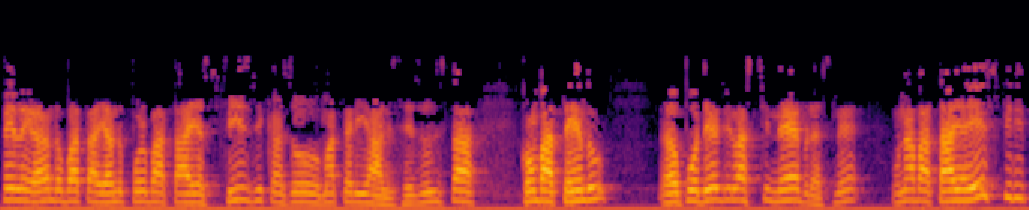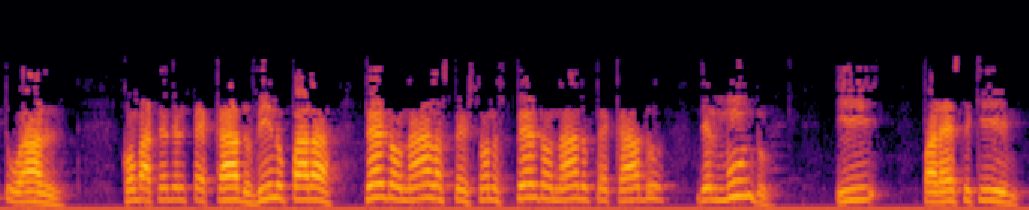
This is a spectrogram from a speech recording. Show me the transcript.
peleando ou batalhando por batalhas físicas ou materiais. Jesus está combatendo uh, o poder de las tinebras, né? Uma batalha espiritual, combatendo o pecado, vindo para perdonar as pessoas, perdonar o pecado do mundo. E parece que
